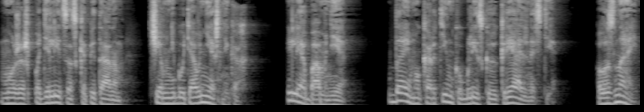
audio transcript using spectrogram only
Можешь поделиться с капитаном чем-нибудь о внешниках или обо мне. Дай ему картинку, близкую к реальности. Узнай,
